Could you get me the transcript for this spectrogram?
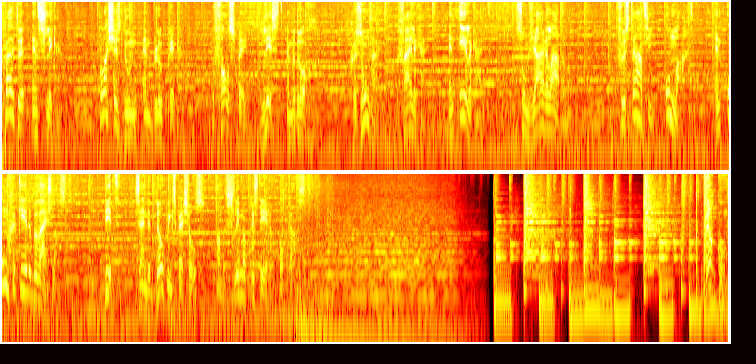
Spuiten en slikken. Plasjes doen en bloed prikken. Vals spelen, list en bedrog. Gezondheid, veiligheid en eerlijkheid. Soms jaren later nog. Frustratie, onmacht en omgekeerde bewijslast. Dit zijn de doping specials van de Slimmer Presteren podcast.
